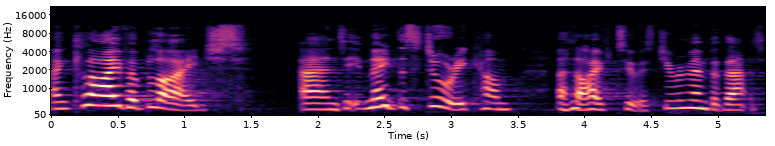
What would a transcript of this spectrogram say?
and Clive obliged, and it made the story come alive to us. Do you remember that?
